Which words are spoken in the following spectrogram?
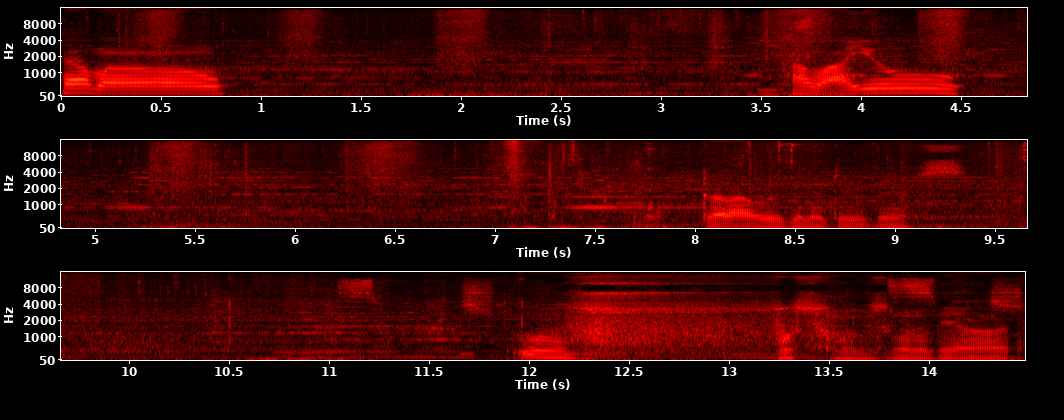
Hello. How are you? Oh god, how are we gonna do this? Oof. Which one's gonna be hard?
